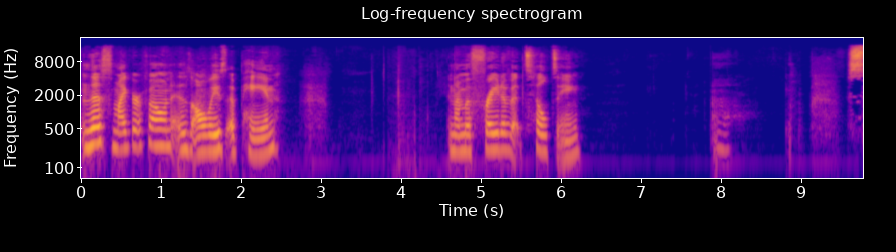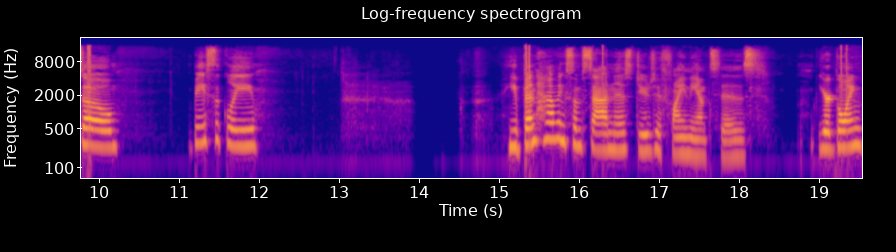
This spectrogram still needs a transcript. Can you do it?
This microphone is always a pain. And I'm afraid of it tilting. So, basically, you've been having some sadness due to finances. You're going,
